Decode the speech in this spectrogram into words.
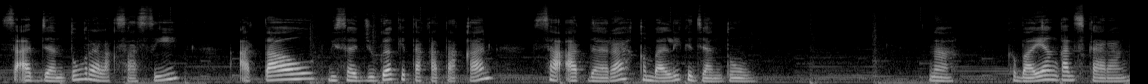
saat jantung relaksasi atau bisa juga kita katakan saat darah kembali ke jantung. Nah, kebayangkan sekarang,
